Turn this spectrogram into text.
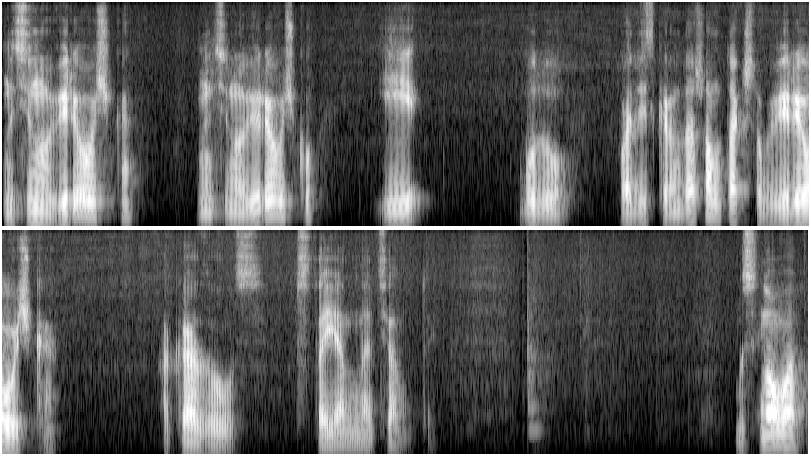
натяну веревочку, натяну веревочку и буду водить карандашом так, чтобы веревочка оказывалась постоянно натянутой. Мы снова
